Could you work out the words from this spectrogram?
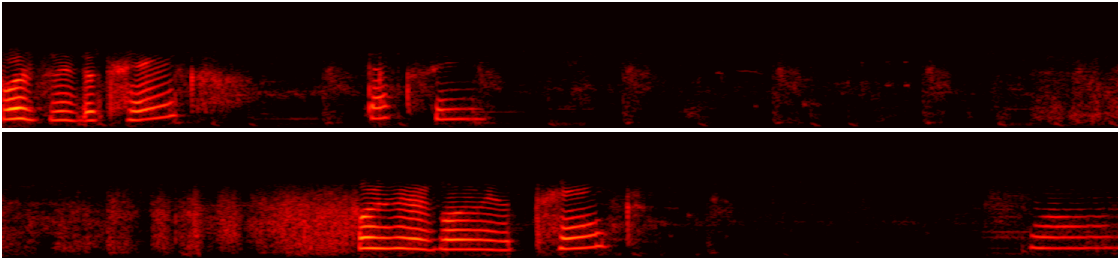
first with the tank. Taxi. First we are going with the tank. Mm,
